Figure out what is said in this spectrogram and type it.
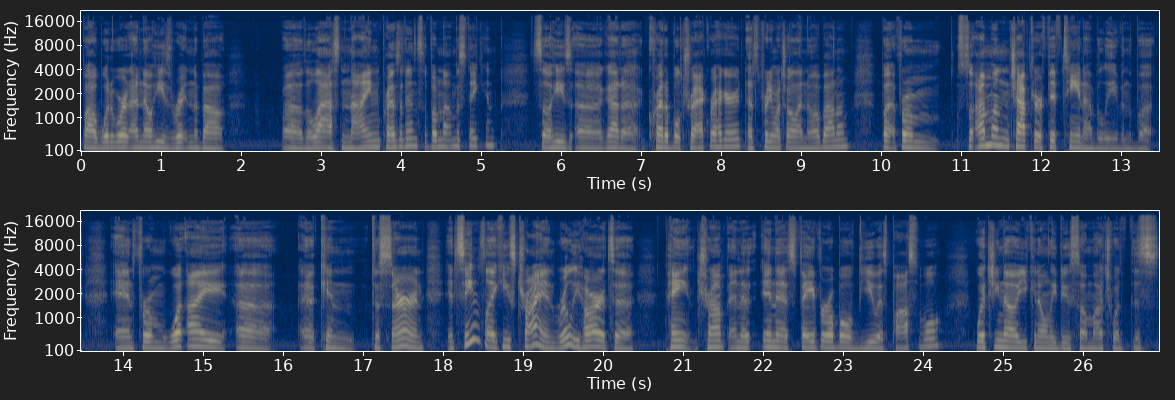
Bob Woodward. I know he's written about uh, the last nine presidents, if I'm not mistaken. So he's uh, got a credible track record. That's pretty much all I know about him. But from so I'm on chapter 15, I believe, in the book, and from what I uh, uh, can discern, it seems like he's trying really hard to paint Trump in a, in as favorable view as possible. Which you know you can only do so much with this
